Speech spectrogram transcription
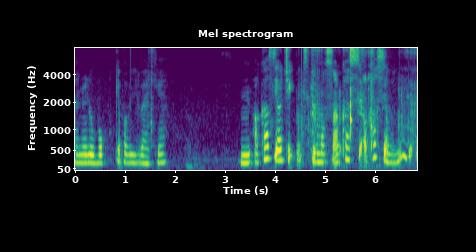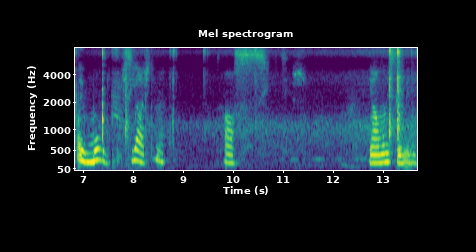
Yani öyle bok yapabilir belki. Hmm, Akasya çekmek istiyorum aslında. Akasya, akasya mı? Neydi? Ay mor. Siyah değil mi? Ha siktir. Yağmur istemediğim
